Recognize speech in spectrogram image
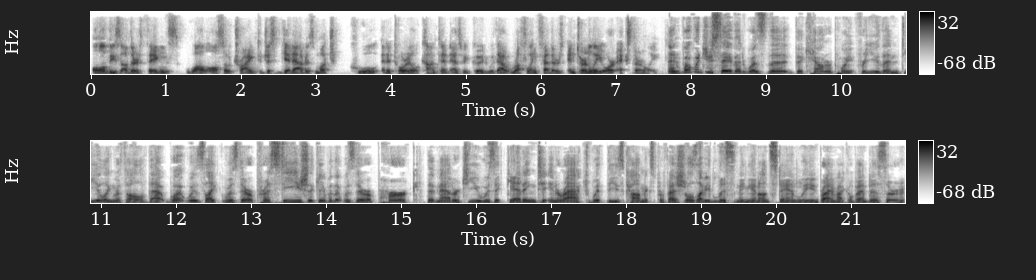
all these other things, while also trying to just get out as much cool editorial content as we could without ruffling feathers internally or externally. And what would you say that was the the counterpoint for you then dealing with all of that? What was like was there a prestige that came with it? Was there a perk that mattered to you? Was it getting to interact with these comics professionals? I mean listening in on Stan Lee and Brian Michael Bendis or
